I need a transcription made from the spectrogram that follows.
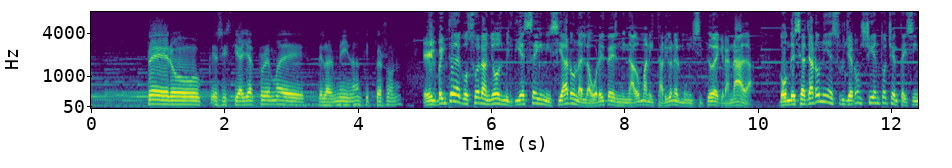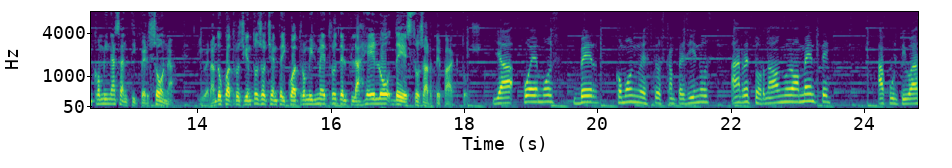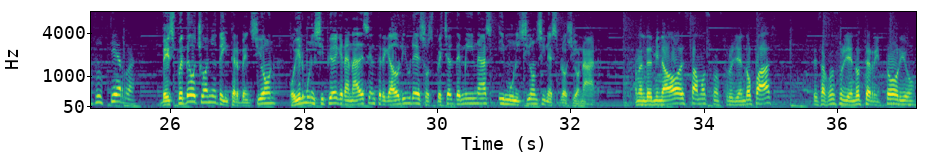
Pero existía ya el problema de, de las minas antipersonas el 20 de agosto del año 2010 se iniciaron las labores de desminado humanitario en el municipio de Granada, donde se hallaron y destruyeron 185 minas antipersona, liberando 484 mil metros del flagelo de estos artefactos. Ya podemos ver cómo nuestros campesinos han retornado nuevamente a cultivar sus tierras. Después de ocho años de intervención, hoy el municipio de Granada es entregado libre de sospechas de minas y munición sin explosionar. Con el desminado estamos construyendo paz, se está construyendo territorio,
